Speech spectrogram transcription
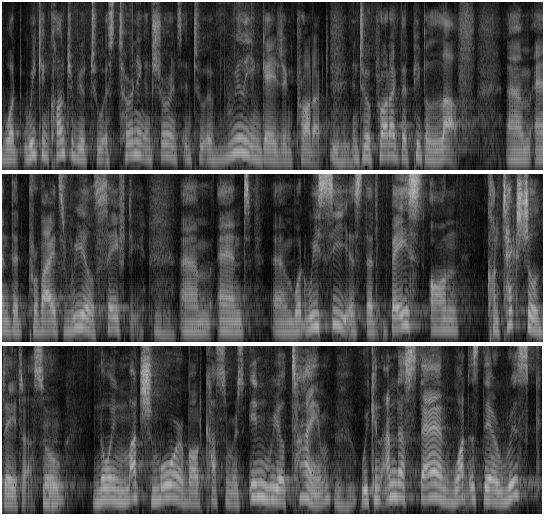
what we can contribute to is turning insurance into a really engaging product, mm-hmm. into a product that people love um, and that provides real safety. Mm-hmm. Um, and um, what we see is that based on contextual data, so mm-hmm. knowing much more about customers in real time, mm-hmm. we can understand what is their risk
